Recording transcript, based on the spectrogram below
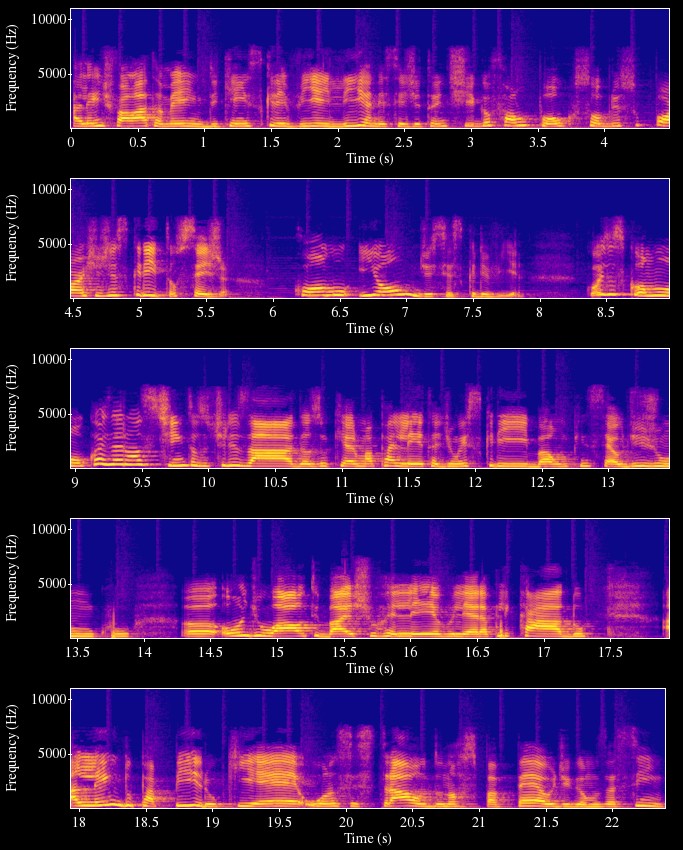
além de falar também de quem escrevia e lia nesse Egito Antigo, eu falo um pouco sobre o suporte de escrita, ou seja, como e onde se escrevia. Coisas como quais eram as tintas utilizadas, o que era uma paleta de um escriba, um pincel de junco, uh, onde o alto e baixo relevo ele era aplicado. Além do papiro, que é o ancestral do nosso papel, digamos assim,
